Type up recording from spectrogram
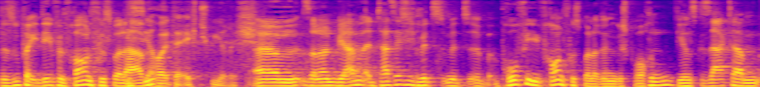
eine super Idee für den Frauenfußball haben. Das ist ja heute echt schwierig. Ähm, sondern wir haben tatsächlich mit mit äh, Profi-Frauenfußballerinnen gesprochen, die uns gesagt haben:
